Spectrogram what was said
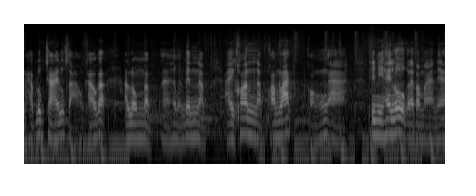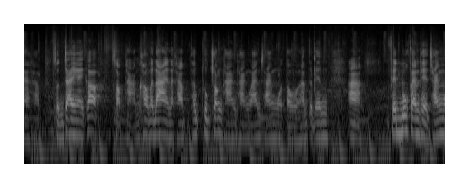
นะครับลูกชายลูกสาวของเขาก็อารมณ์แบบเหมือนเป็นแบบไอคอนแบบความรักของ ที่มีให้ลูกอะไรประมาณนี้ครับ สนใจไงก็สอบถามเข้ามาได้นะครับทุกทุกช่องทางทางร้านช้างโมโตนะครับ จะเป็นอ่า Facebook Fanpage ช้างโม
